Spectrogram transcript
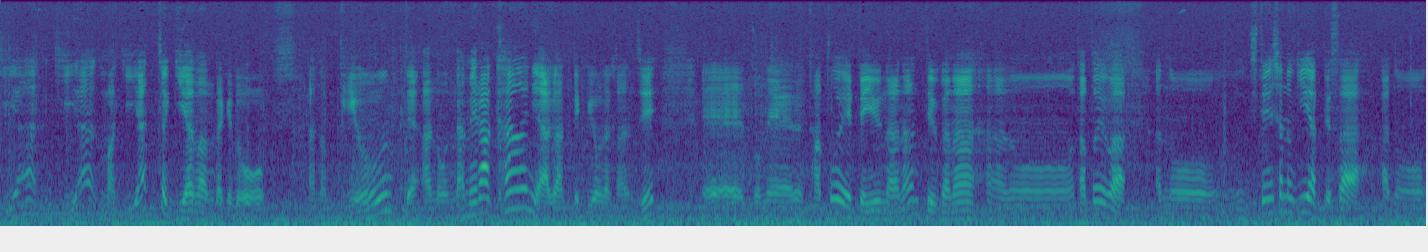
ギアギアまあギアっちゃギアなんだけどあのビューンってあの滑らかに上がっていくような感じ。えっ、ー、とね例えて言うなら何て言うかな。あの例えばあの自転車のギアってさあの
